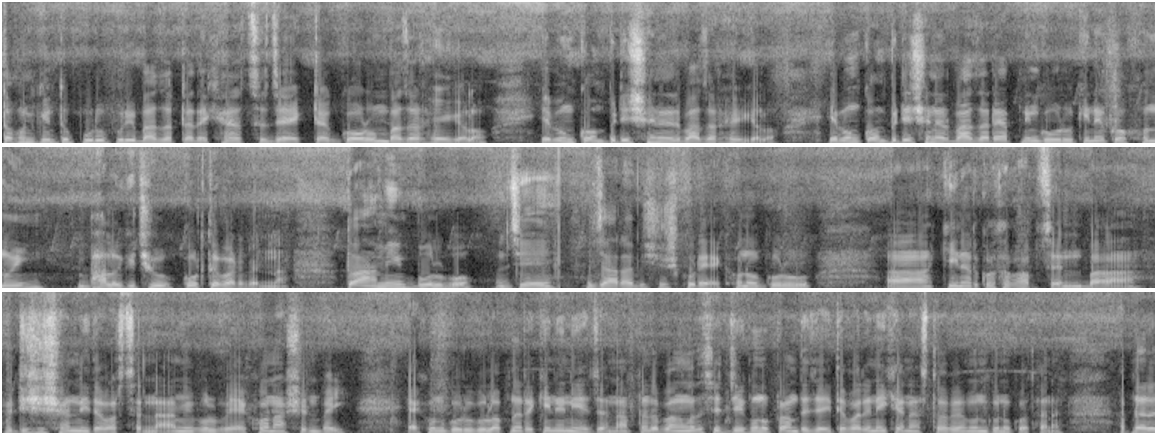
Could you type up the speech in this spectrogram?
তখন কিন্তু পুরোপুরি বাজারটা দেখা যাচ্ছে যে একটা গরম বাজার হয়ে গেল এবং কম্পিটিশনের বাজার হয়ে গেল। এবং কম্পিটিশনের বাজারে আপনি গরু কিনে কখনোই ভালো কিছু করতে পারবেন না। তো আমি বলব যে, যারা বিশেষ করে এখনও গরু কেনার কথা ভাবছেন বা ডিসিশন নিতে পারছেন না, আমি বলব এখন আসেন ভাই। এখন গরুগুলো আপনারা কিনে নিয়ে যান। আপনারা বাংলাদেশের যে কোনো প্রান্তে যাইতে পারেন, এখানে আসতে হবে এমন কোনো কথা না। আপনারা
